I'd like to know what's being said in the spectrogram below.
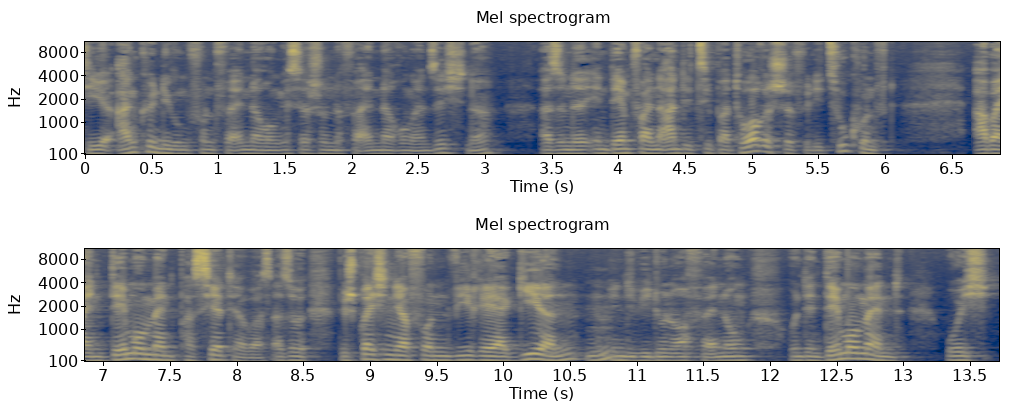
Die Ankündigung von Veränderung ist ja schon eine Veränderung an sich. Ne? Also eine, in dem Fall eine antizipatorische für die Zukunft. Aber in dem Moment passiert ja was. Also wir sprechen ja von, wie reagieren mhm. Individuen auf Veränderungen. Und in dem Moment, wo ich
